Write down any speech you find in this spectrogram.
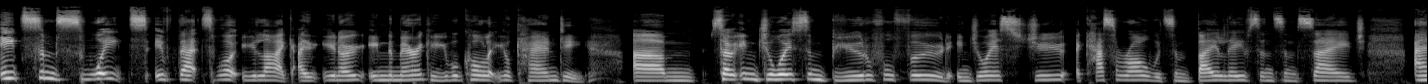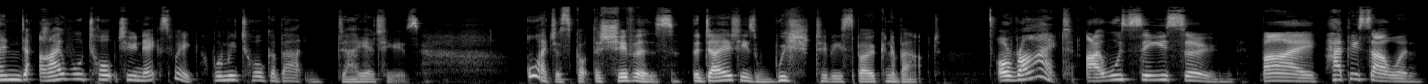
Eat some sweets if that's what you like. I, you know, in America, you will call it your candy. Um, so enjoy some beautiful food. Enjoy a stew, a casserole with some bay leaves and some sage. And I will talk to you next week when we talk about deities. Oh, I just got the shivers. The deities wish to be spoken about. All right. I will see you soon. Bye. Happy Samhain.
